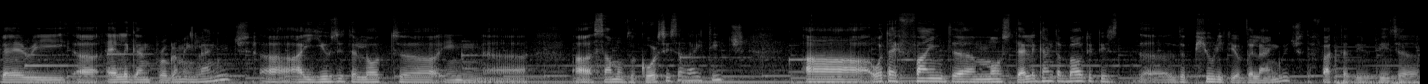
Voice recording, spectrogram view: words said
very elegant programming language. I use it a lot in uh, some of the courses that I teach. Uh, what I find uh, most elegant about it is the, the, purity of the language, the fact that it is a,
